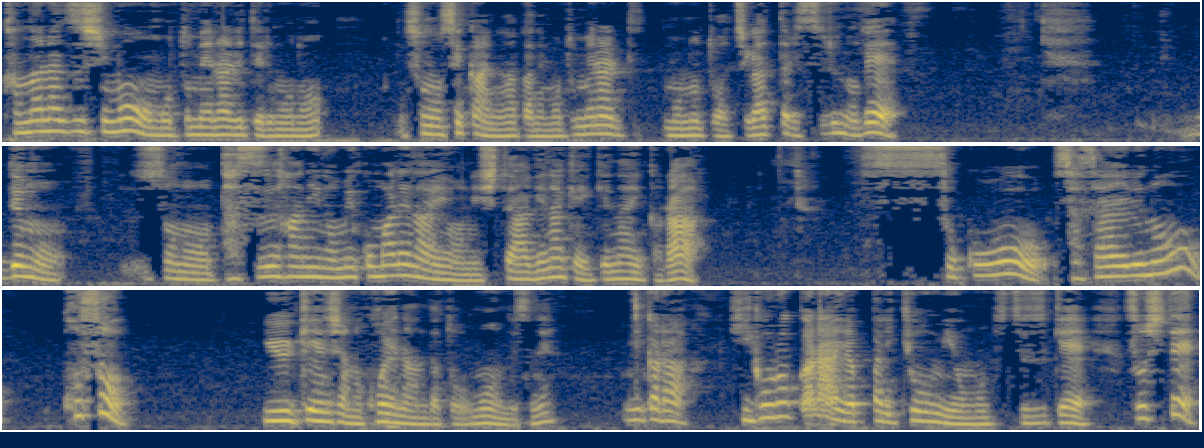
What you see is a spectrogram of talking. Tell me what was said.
必ずしも求められているもの、その世界の中で求められているものとは違ったりするので、でも、その多数派に飲み込まれないようにしてあげなきゃいけないから、そこを支えるのこそ、有権者の声なんだと思うんですね。だから、日頃からやっぱり興味を持ち続け、そして、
